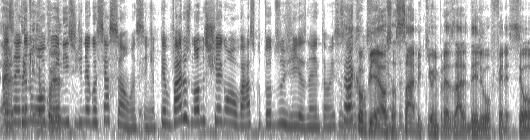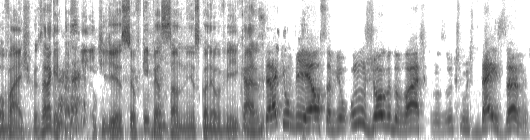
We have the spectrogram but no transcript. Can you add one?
mas é, ainda não houve o conheço... início de negociação, assim. É porque vários nomes chegam ao Vasco todos os dias, né? Então isso Será que o Bielsa sabe que o empresário dele ofereceu ao Vasco? Será que ele tá ciente disso? Eu fiquei pensando nisso quando eu vi, cara. Será que o Bielsa viu um jogo do Vasco nos últimos 10 anos?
